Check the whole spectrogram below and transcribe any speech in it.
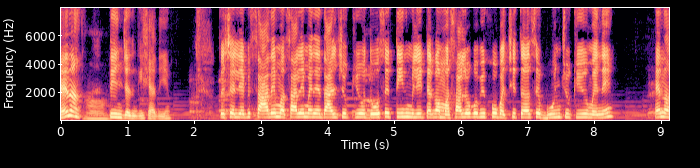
है ना? हाँ। तीन जन की शादी है। तो चलिए अभी सारे मसाले मैंने डाल चुकी हूँ। दो से तीन मिनट तक का मसालों को भी खूब अच्छी तरह से भून चुकी हूँ मैंने है ना?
